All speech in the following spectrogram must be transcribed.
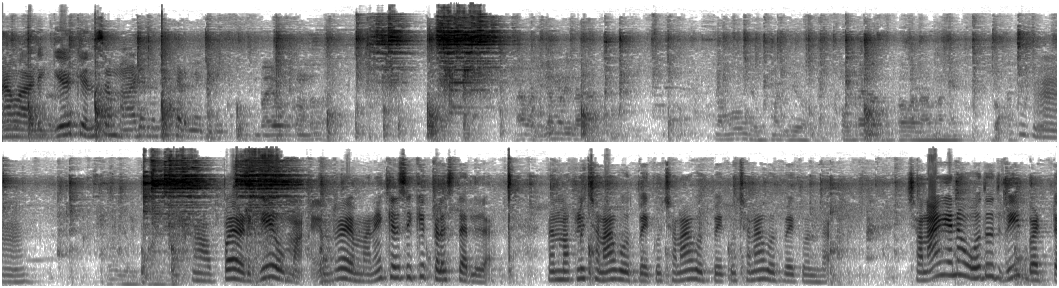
ನಾವು ಅಡಿಗೆ ಕೆಲಸ ಮಾಡಿರೋದೇ ಕಡಿಮೆ ಬಿಡಿ. ಬಾಯಿ ಹೊಡ್ಕೊಂಡು. ನಾವು ಅಡುಗೆ ಮಾಡಿಲ್ಲ. ನಾವು ಹೆಲ್ಪ್ ಮಾಡಿದ್ದೀವಿ ಮನೆ. ನಮ್ಮ ಅಪ್ಪ ಅಡುಗೆ ಅಂದರೆ ಮನೆ ಕೆಲಸಕ್ಕೆ ಕಳಿಸ್ತಾ ಇರಲಿಲ್ಲ. ನನ್ನ ಮಕ್ಕಳು ಚೆನ್ನಾಗಿ ಓದಬೇಕು ಚೆನ್ನಾಗಿ ಓದಬೇಕು ಚೆನ್ನಾಗಿ ಓದಬೇಕು ಅಂತ ಚೆನ್ನಾಗೇನೋ ಓದಿದ್ವಿ ಬಟ್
